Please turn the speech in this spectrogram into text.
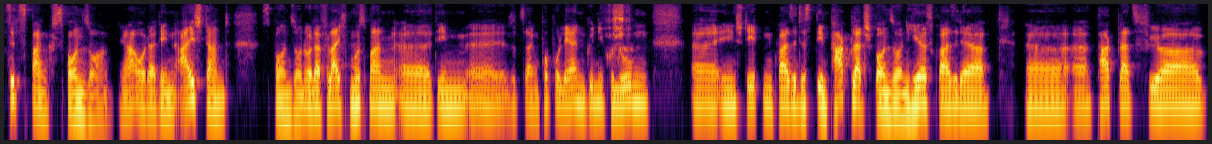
Sitzbank sponsoren, ja, oder den Eisstand sponsoren. Oder vielleicht muss man äh, dem äh, sozusagen populären Gynäkologen äh, in den Städten quasi das, den Parkplatz sponsoren. Hier ist quasi der äh, äh Parkplatz für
